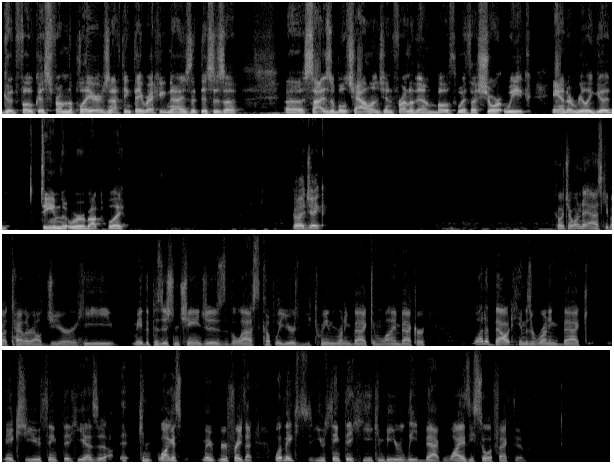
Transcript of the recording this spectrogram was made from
good focus from the players, and I think they recognize that this is a, a sizable challenge in front of them, both with a short week and a really good team that we're about to play. Go ahead, Jake. Coach, I wanted to ask you about Tyler Allgeier. He made the position changes the last couple of years between running back and linebacker. What about him as a running back makes you think that he has a can? Well, I guess maybe rephrase that. What makes you think that he can be your lead back? Why is he so effective?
